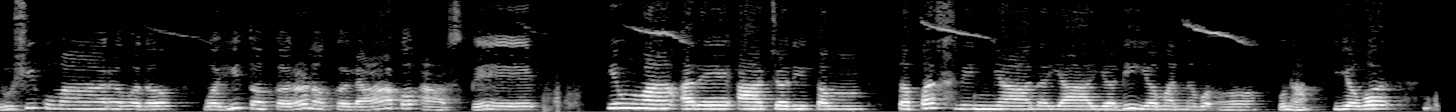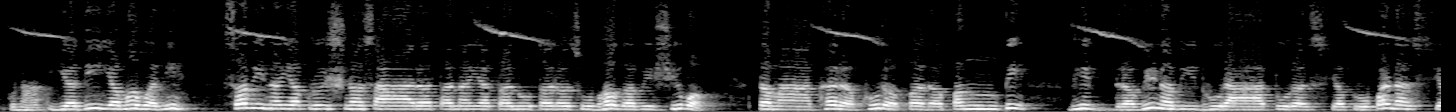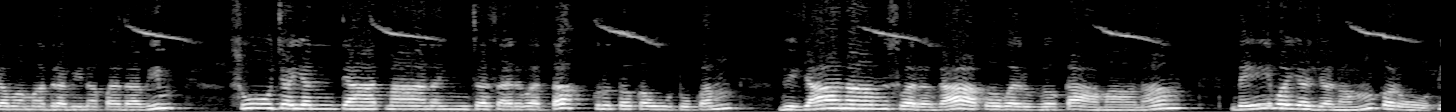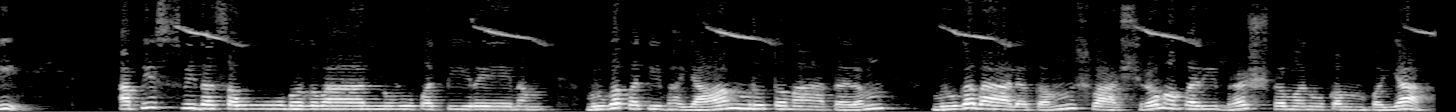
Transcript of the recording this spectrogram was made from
ऋषिकुमारवद वहितकरणकलाप आस्ते। किं वा अरे आचरितम् तपस्विन्यानया यदि यमन्व पुनः यव पुनः यदि यमवनिः सविनय कृष्णसारतनयतनुतर सुभगविशिव तमाखर खुर पद पङ्क्ति भिद्रविणविधुरातुरस्य कृपणस्य मम द्रविणपदवीम् सूचयन्त्यात्मानम् च सर्वतः कृतकौतुकम् द्विजानाम् स्वर्गापवर्गकामानाम् देवयजनम् करोति। अपि स्विदसौ भगवान्नुपतिरेनम् मृगपतिभयामृतमातरम् मृगबालकम् स्वाश्रमपरिभ्रष्टमनुकम्पया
